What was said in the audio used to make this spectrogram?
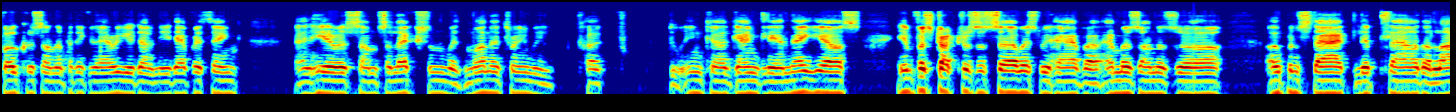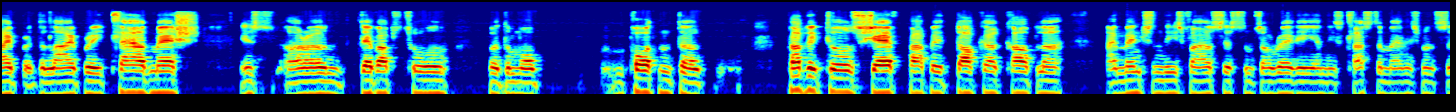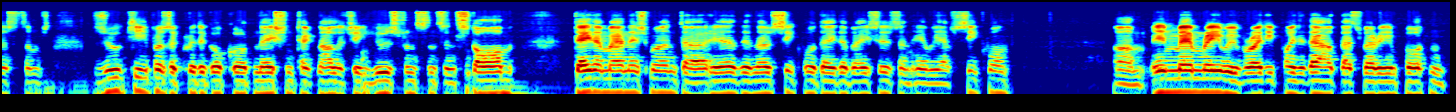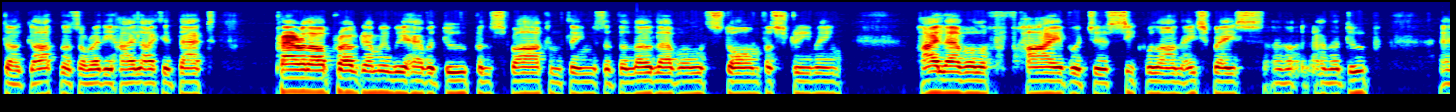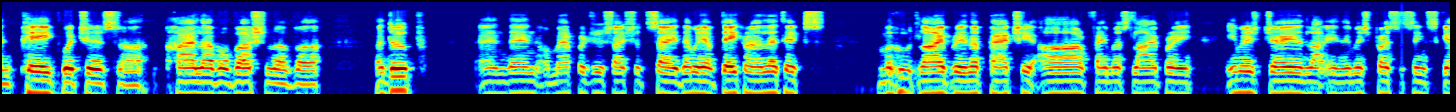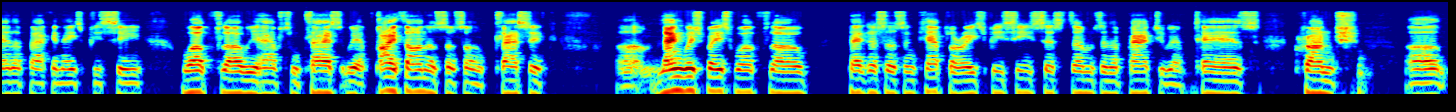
focus on a particular area you don't need everything. And here is some selection with monitoring. We do Inca, Ganglia, Nagios. Infrastructure as a service, we have uh, Amazon Azure, OpenStack, libcloud, the library, the library. Cloud Mesh is our own DevOps tool, but the more important uh, Public tools, Chef, Puppet, Docker, Cobbler. I mentioned these file systems already and these cluster management systems. Zookeeper is a critical coordination technology used, for instance, in Storm. Data management, uh, here are NoSQL databases, and here we have SQL. Um, in memory, we've already pointed out that's very important. Uh, Gartner's already highlighted that. Parallel programming, we have Hadoop and Spark and things at the low level, Storm for streaming high level of Hive, which is SQL on HBase and, and Hadoop, and Pig, which is a high level version of uh, Hadoop. and then, or MapReduce, I should say. Then we have data analytics, Mahout library in Apache, R, famous library, ImageJ in, in image processing, ScaLAPACK in HPC. Workflow, we have some class, we have Python as a sort of classic um, language-based workflow, Pegasus and Kepler HPC systems, and Apache, we have Tez, Crunch, uh,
